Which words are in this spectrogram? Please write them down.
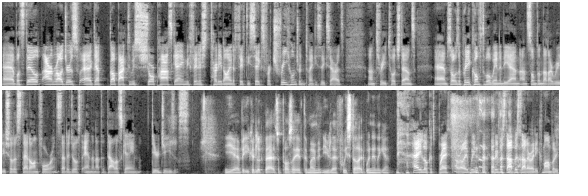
Uh, but still, Aaron Rodgers uh, get, got back to his short pass game. He finished 39 to 56 for 326 yards and three touchdowns. Um, so it was a pretty comfortable win in the end, and something that I really should have stayed on for instead of just ending at the Dallas game. Dear Jesus. Yeah, but you could look at that as a positive. The moment you left, we started winning again. hey, look, it's Brett. All right, we've we've established that already. Come on, buddy.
